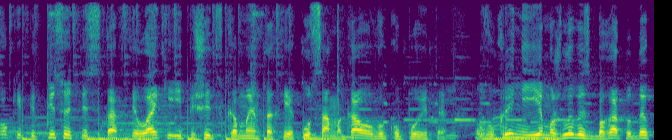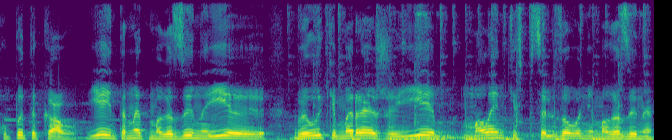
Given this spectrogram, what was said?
Поки підписуйтесь, ставте лайки і пишіть в коментах, яку саме каву ви купуєте. В Україні є можливість багато де купити каву. Є інтернет-магазини, є великі мережі, є маленькі спеціалізовані магазини.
